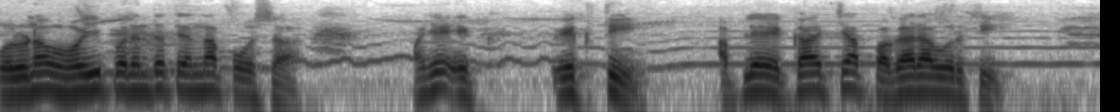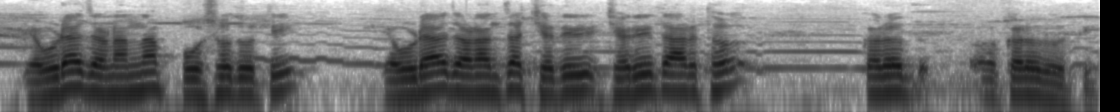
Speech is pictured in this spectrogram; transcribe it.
पूर्ण होईपर्यंत त्यांना पोसा. म्हणजे एक व्यक्ती आपल्या एकाच्या पगारावरती एवढ्या जणांना पोसत होती एवढ्या जणांचा चरि चरितार्थ करत करत होती.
